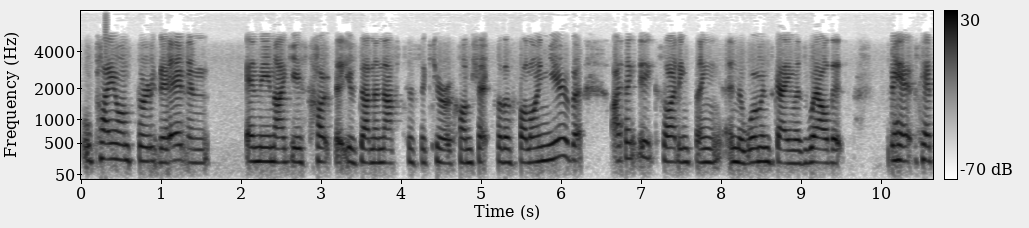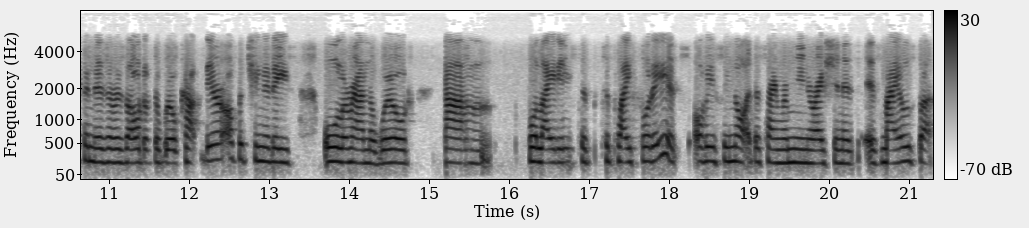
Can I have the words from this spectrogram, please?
we'll play on through that and and then I guess hope that you've done enough to secure a contract for the following year. But I think the exciting thing in the women's game as well that's perhaps happened as a result of the World Cup, there are opportunities all around the world um, for ladies to, to play footy. It's obviously not at the same remuneration as, as males, but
